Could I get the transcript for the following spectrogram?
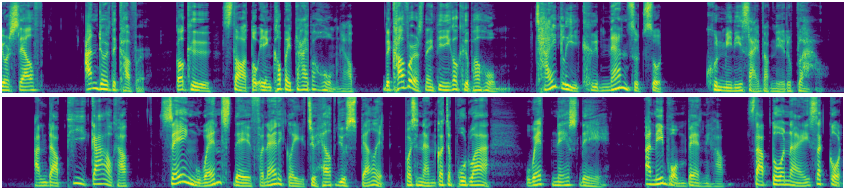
yourself under the cover ก็คือสอดตัวเองเข้าไปใต้ผ้าห่มครับ the covers ในที่นี้ก็คือผ้าห่ม tightly คือแน่นสุดๆ คุณมีนิสัยแบบนี้หรือเปล่า อันดับที่ 9 ครับ saying Wednesday phonetically to help you spell it เพราะฉะนั้นก็จะพูดว่า Wednesday อันนี้ผมเป็นครับสับตัวไหนสะกด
